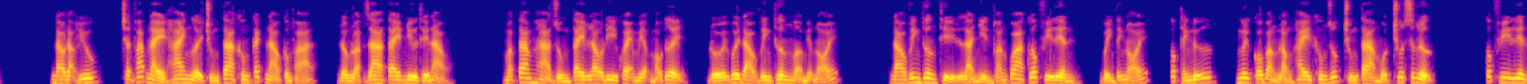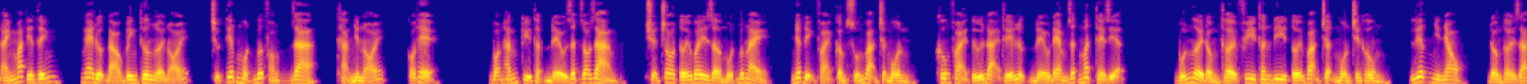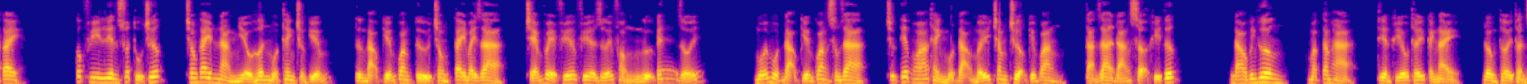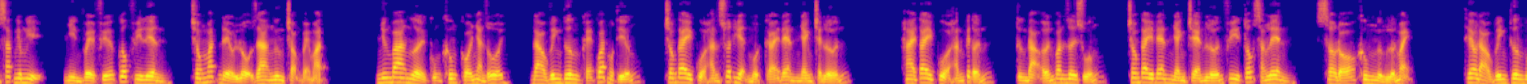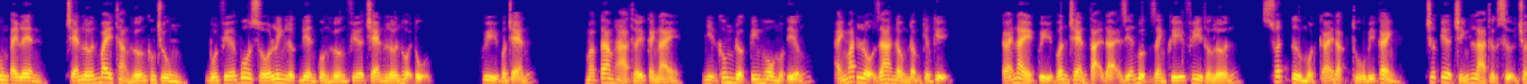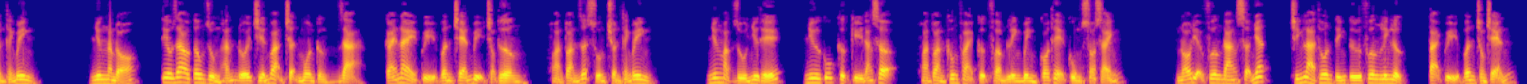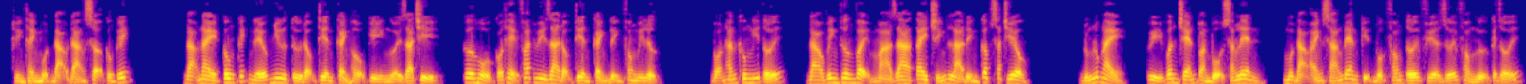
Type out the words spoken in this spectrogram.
Đào đạo hữu, trận pháp này hai người chúng ta không cách nào công phá, đồng loạt ra tay như thế nào? Mặc tam hà dùng tay lau đi khoe miệng máu tươi, đối với đào vinh thương mở miệng nói. Đào vinh thương thì là nhìn thoáng qua cốc phi liên, bình tĩnh nói, cốc thánh nữ, ngươi có bằng lòng hay không giúp chúng ta một chút sức lực? Cốc phi liên ánh mắt tiến tĩnh, nghe được đào vinh thương lời nói, trực tiếp một bước phóng ra, thản nhiên nói, có thể. Bọn hắn kỳ thật đều rất rõ ràng, chuyện cho tới bây giờ một bước này nhất định phải cầm xuống vạn trận môn, không phải tứ đại thế lực đều đem rất mất thể diện. Bốn người đồng thời phi thân đi tới vạn trận môn trên không, liếc nhìn nhau, đồng thời ra tay. Cốc phi liên xuất thủ trước, trong tay nàng nhiều hơn một thanh trường kiếm, từng đạo kiếm quang từ trong tay bay ra, chém về phía phía dưới phòng ngự kết giới. Mỗi một đạo kiếm quang xông ra, trực tiếp hóa thành một đạo mấy trăm trượng kiếm quang, tản ra đáng sợ khí tức. Đào vinh hương mặc tam hà, tiền khiếu thấy cảnh này, đồng thời thần sắc nghiêm nghị, nhìn về phía cốc phi liên, trong mắt đều lộ ra ngưng trọng vẻ mặt. Nhưng ba người cũng không có nhàn rỗi đào vinh thương khẽ quát một tiếng, trong tay của hắn xuất hiện một cái đen nhanh chén lớn. Hai tay của hắn kết ấn, từng đạo ấn văn rơi xuống, trong tay đen nhanh chén lớn phi tốc sáng lên, sau đó không ngừng lớn mạnh. Theo Đào vinh thương vung tay lên, chén lớn bay thẳng hướng không trung, bốn phía vô số linh lực điên cuồng hướng phía chén lớn hội tụ. Quỷ vân chén. Mặc tam hà thấy cảnh này, nhịn không được kinh hô một tiếng, ánh mắt lộ ra nồng đậm kiên kỵ. Cái này quỷ vân chén tại đại diễn vực danh khí phi thường lớn, xuất từ một cái đặc thù bí cảnh, trước kia chính là thực sự chuẩn thánh binh. Nhưng năm đó, tiêu giao tông dùng hắn đối chiến vạn trận môn cường giả cái này quỷ vân chén bị trọng thương, hoàn toàn rất xuống chuẩn thánh binh. Nhưng mặc dù như thế, như cũng cực kỳ đáng sợ, hoàn toàn không phải cực phẩm linh binh có thể cùng so sánh. Nó địa phương đáng sợ nhất chính là thôn tính tứ phương linh lực tại quỷ vân trong chén, hình thành một đạo đáng sợ công kích. Đạo này công kích nếu như từ động tiên cảnh hậu kỳ người ra chỉ, cơ hồ có thể phát huy ra động tiên cảnh đỉnh phong uy lực. Bọn hắn không nghĩ tới, đào vinh thương vậy mà ra tay chính là đỉnh cấp sát chiêu. Đúng lúc này, quỷ vân chén toàn bộ sáng lên, một đạo ánh sáng đen kịt buộc phóng tới phía dưới phòng ngự kết giới.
